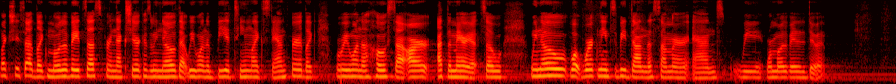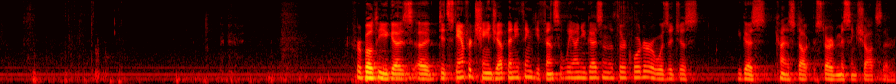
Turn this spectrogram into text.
like she said, like motivates us for next year because we know that we want to be a team like Stanford, like where we want to host at our at the Marriott. So we know what work needs to be done this summer, and we we're motivated to do it. For both of you guys, uh, did Stanford change up anything defensively on you guys in the third quarter, or was it just you guys kind of start, started missing shots there?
